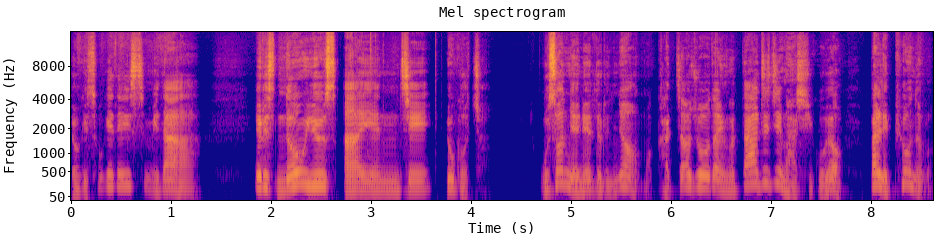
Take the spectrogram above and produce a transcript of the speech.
여기 소개되어 있습니다. It is no use ing 요거죠. 우선 얘네들은요, 뭐 가짜 주어다 이런 거 따지지 마시고요. 빨리 표현으로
